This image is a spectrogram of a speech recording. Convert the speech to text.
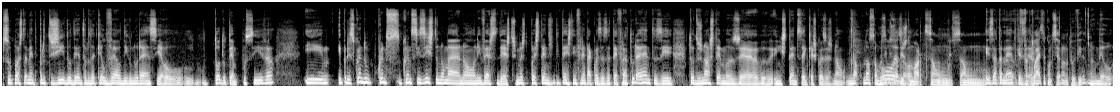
supostamente protegido dentro daquele véu de ignorância ou todo o tempo possível. E, e por isso, quando, quando, quando se existe numa, num universo destes, mas depois tens, tens de enfrentar coisas até fraturantes, e todos nós temos é, instantes em que as coisas não, não, não são os boas. Os episódios ou... de morte são, são Exatamente, uh, factuais, dizer, aconteceram na tua vida? Meu,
